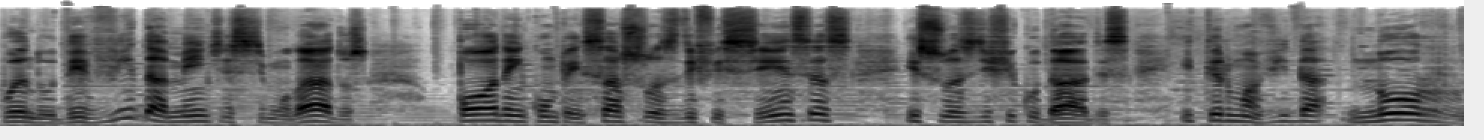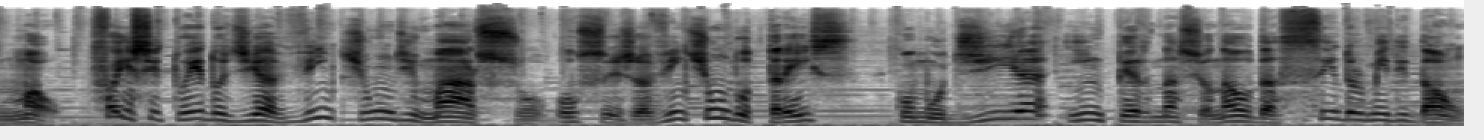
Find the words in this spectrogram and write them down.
quando devidamente estimulados, podem compensar suas deficiências e suas dificuldades e ter uma vida normal. Foi instituído dia 21 de março, ou seja, 21 do 3, como Dia Internacional da Síndrome de Down,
